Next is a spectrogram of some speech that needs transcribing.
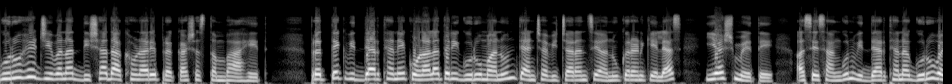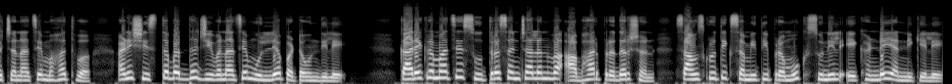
गुरु हे जीवनात दिशा दाखवणारे प्रकाशस्तंभ आहेत. प्रत्येक विद्यार्थ्याने कोणाला तरी गुरु मानून त्यांच्या विचारांचे अनुकरण केल्यास यश मिळते असे सांगून विद्यार्थ्यांना गुरुवचनाचे महत्त्व आणि शिस्तबद्ध जीवनाचे मूल्य पटवून दिले. कार्यक्रमाचे सूत्रसंचालन व आभार प्रदर्शन सांस्कृतिक समिती प्रमुख सुनील एखंडे यांनी केले.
